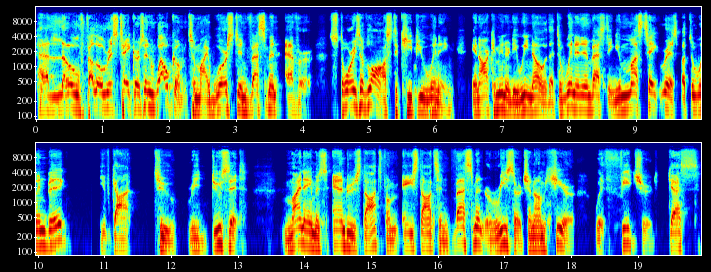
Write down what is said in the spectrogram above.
Hello, fellow risk takers, and welcome to my worst investment ever. Stories of loss to keep you winning. In our community, we know that to win in investing, you must take risk, but to win big, you've got to reduce it. My name is Andrew Stotz from A Stotz Investment Research, and I'm here with featured guest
